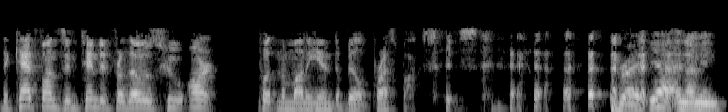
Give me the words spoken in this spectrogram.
the cat fund's intended for those who aren't putting the money in to build press boxes. right. Yeah. And I mean,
